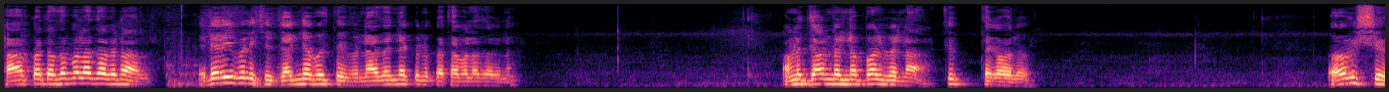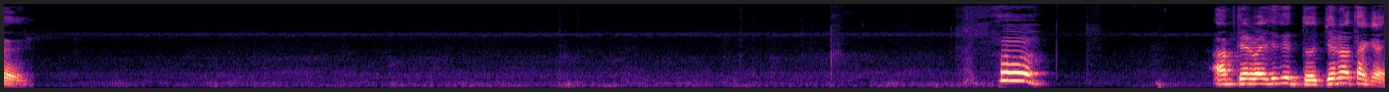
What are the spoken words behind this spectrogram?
খাওয়ার কথা তো বলা যাবে না। এটারই বলেছে, জানি না বলতে হবে না জানি না কোনো কথা বলা যাবে না। আমরা জানবেন না, বলবেন না, চুপ থাকা ভালো। অবশ্যই। আপনার ভাই যদি ধৈর্য না থাকে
